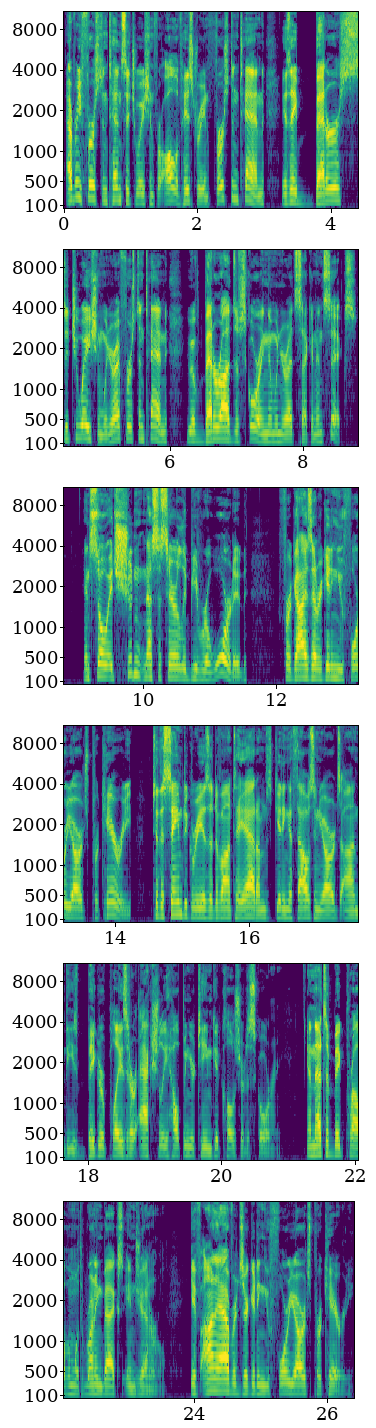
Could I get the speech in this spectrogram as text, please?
every first and 10 situation for all of history, and first and 10 is a better situation. When you're at first and 10, you have better odds of scoring than when you're at second and six. And so it shouldn't necessarily be rewarded for guys that are getting you four yards per carry to the same degree as a Davante Adams getting a thousand yards on these bigger plays that are actually helping your team get closer to scoring. And that's a big problem with running backs in general. If on average they're getting you four yards per carry,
